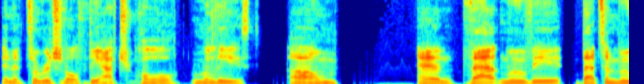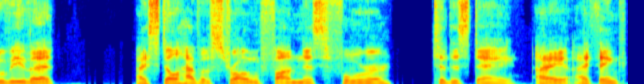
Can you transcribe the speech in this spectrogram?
in its original theatrical release. Um and that movie, that's a movie that I still have a strong fondness for to this day. I I think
